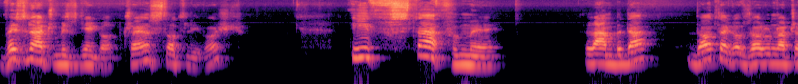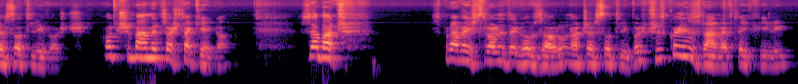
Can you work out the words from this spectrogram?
Wyznaczmy z niego częstotliwość i wstawmy lambda do tego wzoru na częstotliwość. Otrzymamy coś takiego. Zobacz z prawej strony tego wzoru na częstotliwość. Wszystko jest znane w tej chwili.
